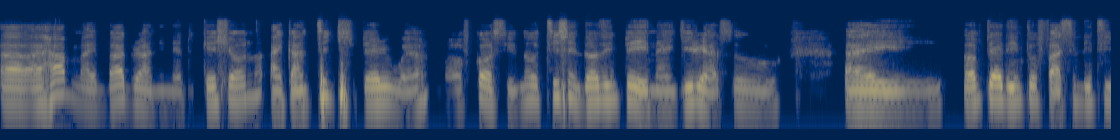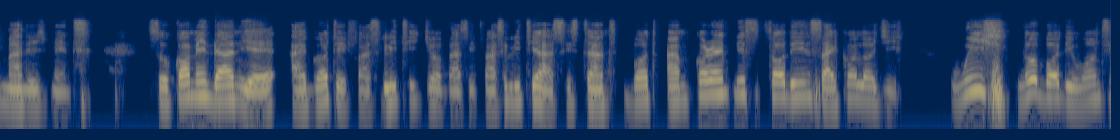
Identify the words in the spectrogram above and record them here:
uh, I have my background in education. I can teach very well. Of course, you know, teaching doesn't pay in Nigeria. So I opted into facility management. So coming down here, I got a facility job as a facility assistant, but I'm currently studying psychology, which nobody wants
